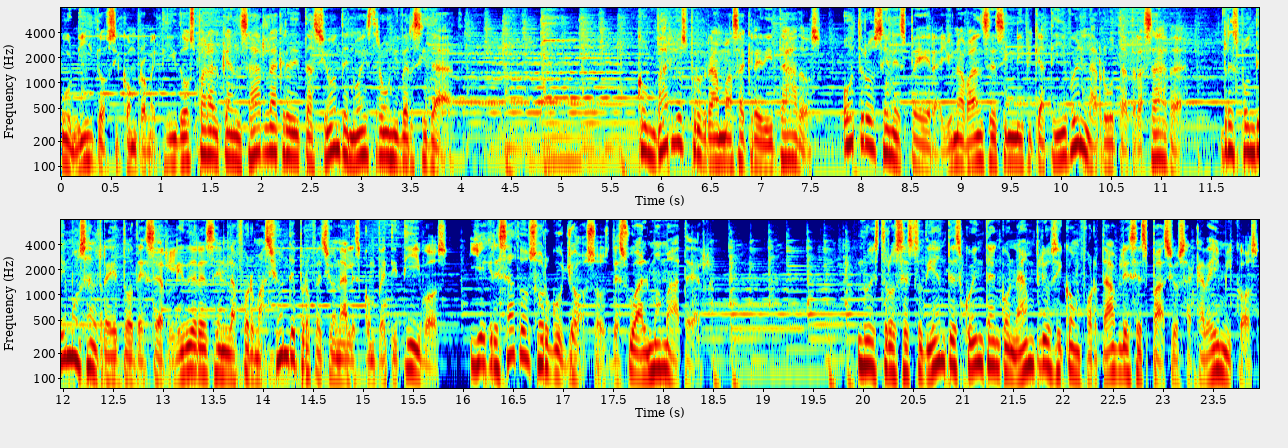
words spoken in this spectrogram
unidos y comprometidos para alcanzar la acreditación de nuestra universidad con varios programas acreditados, otros en espera y un avance significativo en la ruta trazada. Respondemos al reto de ser líderes en la formación de profesionales competitivos y egresados orgullosos de su alma mater. Nuestros estudiantes cuentan con amplios y confortables espacios académicos,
